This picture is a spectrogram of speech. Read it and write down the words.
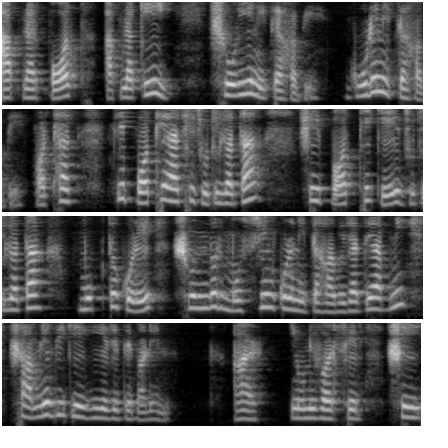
আপনার পথ আপনাকেই সরিয়ে নিতে হবে। গড়ে নিতে হবে। অর্থাৎ যে পথে আছে জটিলতা, সেই পথ থেকে জটিলতা মুক্ত করে সুন্দর মসৃণ করে নিতে হবে যাতে আপনি সামনের দিকে এগিয়ে যেতে পারেন। আর ইউনিভার্সের সেই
